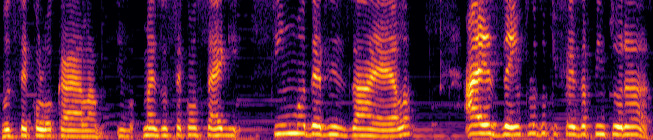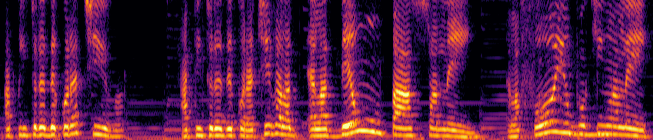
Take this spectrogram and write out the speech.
você colocar ela, mas você consegue sim modernizar ela, a exemplo do que fez a pintura, a pintura decorativa. A pintura decorativa, ela, ela deu um passo além, ela foi um pouquinho uhum. além.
